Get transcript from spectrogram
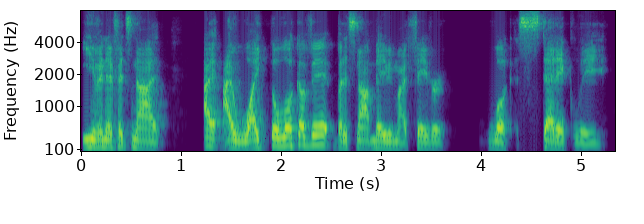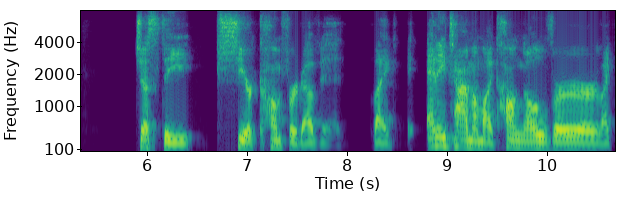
even if it's not I, I like the look of it, but it's not maybe my favorite look aesthetically. Just the sheer comfort of it. Like anytime I'm like hungover or like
